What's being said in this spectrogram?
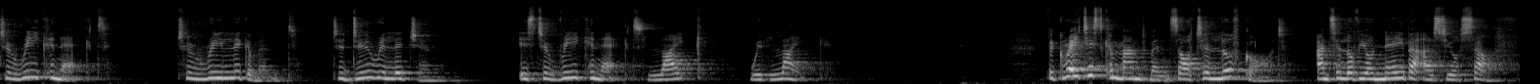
to reconnect, to religament, to do religion, is to reconnect like with like. The greatest commandments are to love God and to love your neighbour as yourself.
